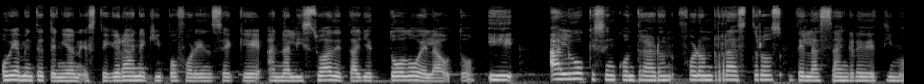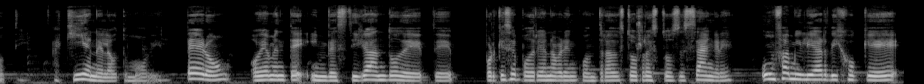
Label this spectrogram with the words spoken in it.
Obviamente tenían este gran equipo forense que analizó a detalle todo el auto y algo que se encontraron fueron rastros de la sangre de Timothy aquí en el automóvil. Pero obviamente investigando de, por qué se podrían haber encontrado estos restos de sangre, un familiar dijo que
